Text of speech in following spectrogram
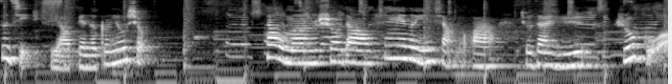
自己也要变得更优秀。那我们说到负面的影响的话，就在于，如果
